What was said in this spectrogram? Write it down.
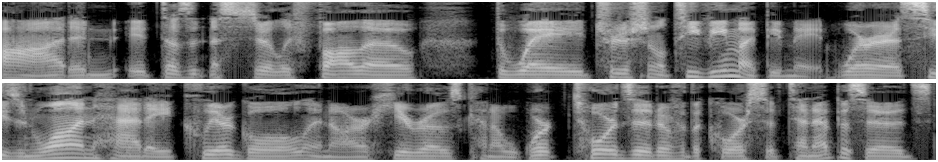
odd and it doesn't necessarily follow the way traditional TV might be made. Whereas season one had a clear goal and our heroes kind of worked towards it over the course of 10 episodes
